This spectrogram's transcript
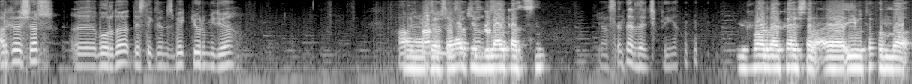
Arkadaşlar e, bu arada desteklerinizi bekliyorum videoya. Abi, Aynen arkadaşlar herkes bir like atsın. Ya sen nereden çıktın ya? Bu arada arkadaşlar e, iyi butonunda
